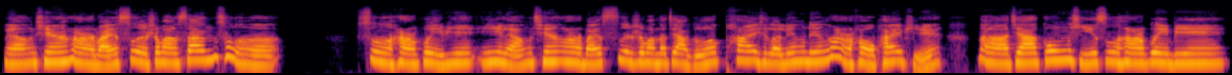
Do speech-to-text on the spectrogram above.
两千二百四十万三次。四号贵宾以两千二百四十万的价格拍下了零零二号拍品，大家恭喜四号贵宾。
